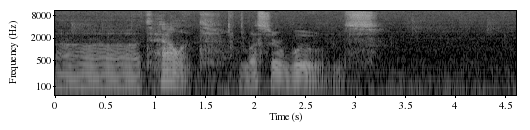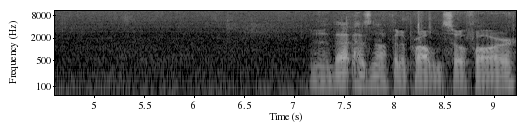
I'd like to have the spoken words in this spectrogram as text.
Uh, talent, lesser wounds. And that has not been a problem so far.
